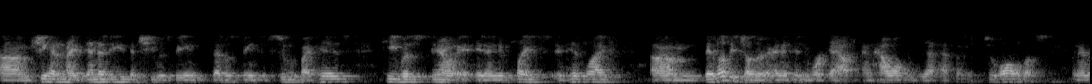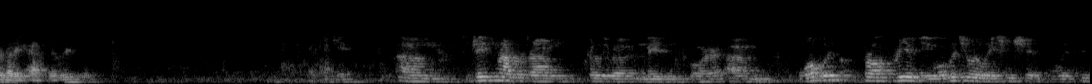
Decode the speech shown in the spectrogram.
Um, she had an identity that she was being, that was being subsumed by his. He was, you know, in, a new place in his life. Um, they loved each other and it didn't work out. And how often does that happen to all of us? And everybody has their reasons. Thank you. Um, so Jason Robert Brown clearly wrote an amazing score. Um, what was, for all three of you, what was your relationship with his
